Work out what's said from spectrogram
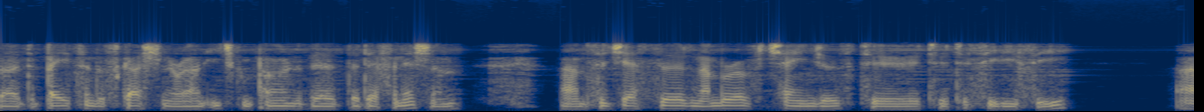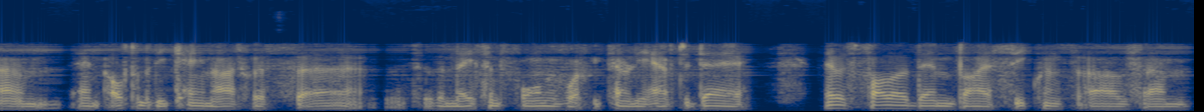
uh, debates and discussion around each component of the, the definition, um, suggested a number of changes to, to, to CDC, um, and ultimately came out with uh, sort of the nascent form of what we currently have today. That was followed then by a sequence of, um,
